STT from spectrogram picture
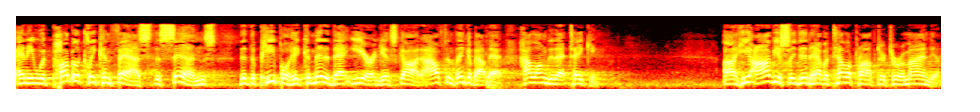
and he would publicly confess the sins that the people had committed that year against God. I often think about that. How long did that take him? Uh, he obviously didn't have a teleprompter to remind him.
